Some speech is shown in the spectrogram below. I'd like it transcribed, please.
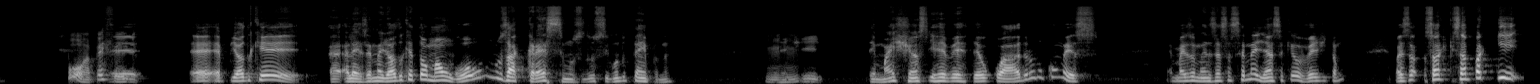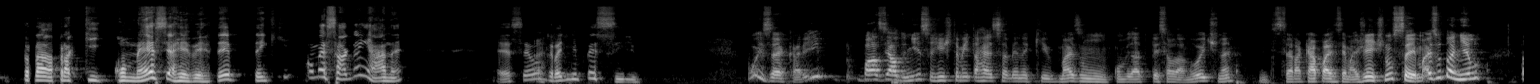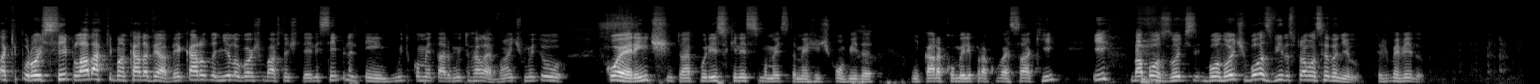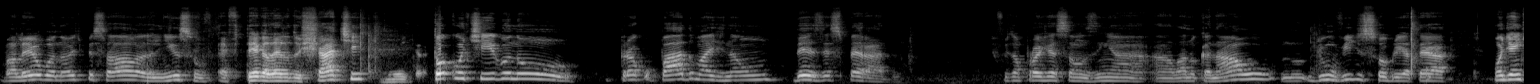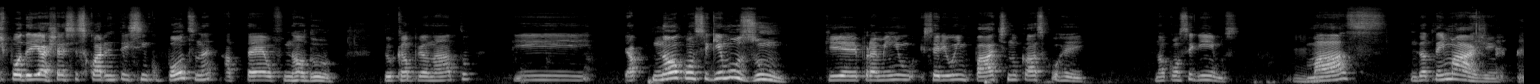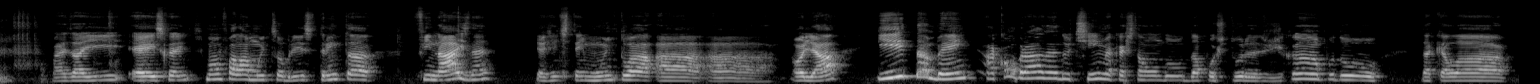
Porra, perfeito. É é, é pior do que. É, Aliás, é melhor do que tomar um gol nos acréscimos do segundo tempo, né? A Uhum. gente tem mais chance de reverter o quadro no começo. É mais ou menos essa semelhança que eu vejo. Então, mas só, só que só para que para que comece a reverter, tem que começar a ganhar, né? Esse é o É. grande empecilho. Pois é, cara. E baseado nisso, a gente também tá recebendo aqui mais um convidado especial da noite, né? Será que vai aparecer mais gente? Não sei. Mas o Danilo tá aqui por hoje, sempre lá da arquibancada VAB. Cara, o Danilo eu gosto bastante dele. Sempre ele tem muito comentário muito relevante, muito coerente. Então é por isso que nesses momentos também a gente convida um cara como ele para conversar aqui. E dá boas noites, boa noite, boas-vindas para você, Danilo. Seja bem-vindo. Valeu, boa noite, pessoal. Nilson, FT, galera do chat. Tô contigo no preocupado, mas não desesperado. Fiz uma projeçãozinha ah, lá no canal de um vídeo sobre até a- onde a gente poderia achar esses 45 pontos, né? Até o final do, do campeonato. E não conseguimos um, que para mim seria o empate no Clássico Rei. Não conseguimos. Mas ainda tem margem. Mas aí é isso que a gente vamos falar muito sobre isso. 30 finais, né? E a gente tem muito a, a, a olhar e também a cobrar né, do time, a questão do, da postura de campo, do, daquela.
